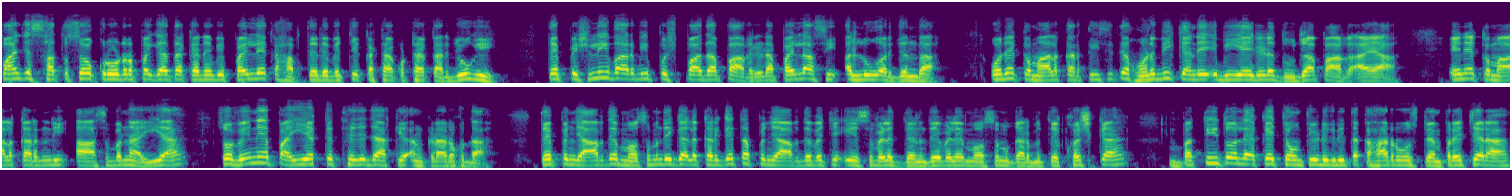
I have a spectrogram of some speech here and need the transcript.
5-700 ਕਰੋੜ ਰੁਪਈਆ ਤਾਂ ਕਹਿੰਦੇ ਵੀ ਪਹਿਲੇ ਇੱਕ ਹਫ਼ਤੇ ਦੇ ਵਿੱਚ ਇਕੱਠਾ ਕੁੱਠਾ ਕਰ ਜੂਗੀ। ਤੇ ਪਿਛਲੀ ਵਾਰ ਵੀ ਪੁਸ਼ਪਾ ਦਾ ਭਾਗ ਜਿਹੜਾ ਪਹਿਲਾ ਸੀ ਅੱਲੂ ਅਰਜਨ ਦਾ। ਉਹਨੇ ਕਮਾਲ ਕਰਤੀ ਸੀ ਤੇ ਹੁਣ ਵੀ ਕਹਿੰਦੇ ਵੀ ਇਹ ਜਿਹੜਾ ਦੂਜਾ ਭਾਗ ਆਇਆ, ਇਹਨੇ ਕਮਾਲ ਕਰਨ ਦੀ ਆਸ ਬਣਾਈ ਆ। ਸੋ ਵੇਨੇ ਪਾਈਏ ਕਿੱਥੇ ਜੇ ਜਾ ਕੇ ਅੰਕੜਾ ਰੁਕਦਾ। ਤੇ ਪੰਜਾਬ ਦੇ ਮੌਸਮ ਦੀ ਗੱਲ ਕਰੀਏ ਤਾਂ ਪੰਜਾਬ ਦੇ ਵਿੱਚ ਇਸ ਵੇਲੇ ਦਿਨ ਦੇ ਵੇਲੇ ਮੌਸਮ ਗਰਮ ਤੇ ਖੁਸ਼ਕ ਹੈ 32 ਤੋਂ ਲੈ ਕੇ 34 ਡਿਗਰੀ ਤੱਕ ਹਰ ਰੋਜ਼ ਟੈਂਪਰੇਚਰ ਆ।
